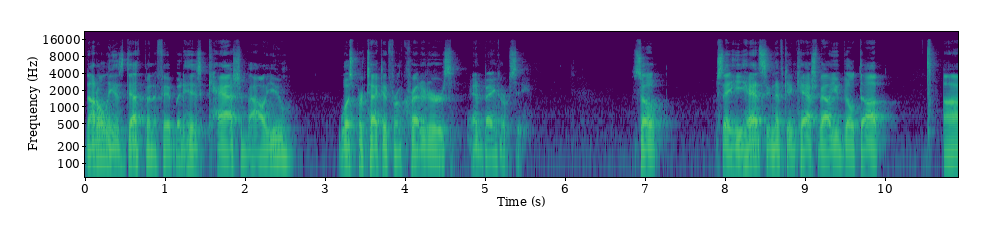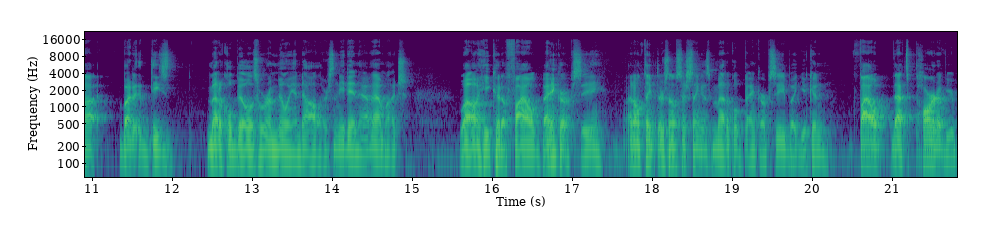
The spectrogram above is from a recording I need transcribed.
not only his death benefit, but his cash value was protected from creditors and bankruptcy. So, say he had significant cash value built up, uh, but these medical bills were a million dollars and he didn't have that much. Well, he could have filed bankruptcy. I don't think there's no such thing as medical bankruptcy, but you can file. That's part of your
